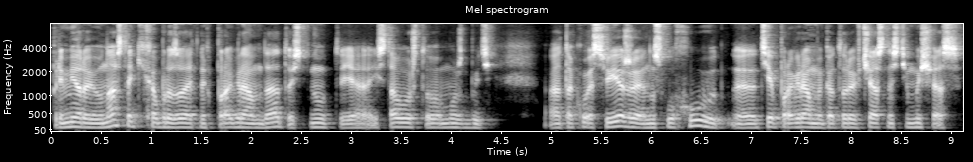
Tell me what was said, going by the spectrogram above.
примеры и у нас таких образовательных программ, да, то есть, ну, я из того, что может быть а, такое свежее на слуху, э, те программы, которые, в частности, мы сейчас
